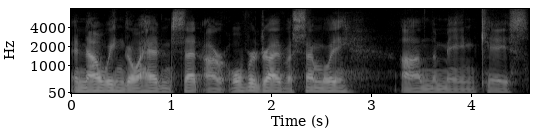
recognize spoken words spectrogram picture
And now we can go ahead and set our overdrive assembly on the main case.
